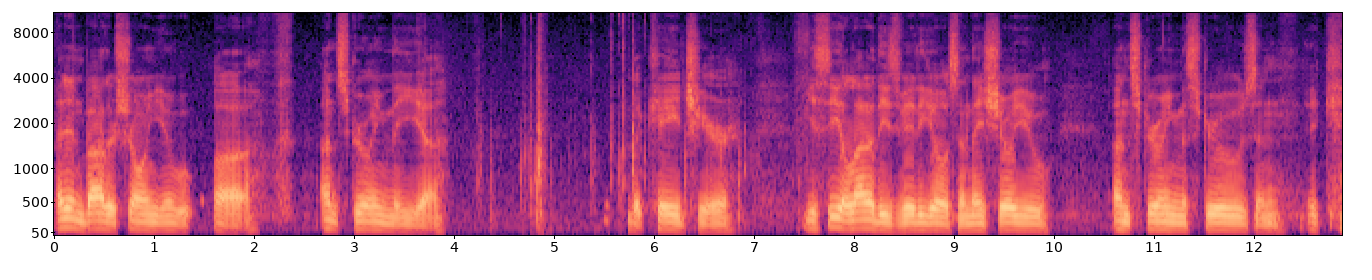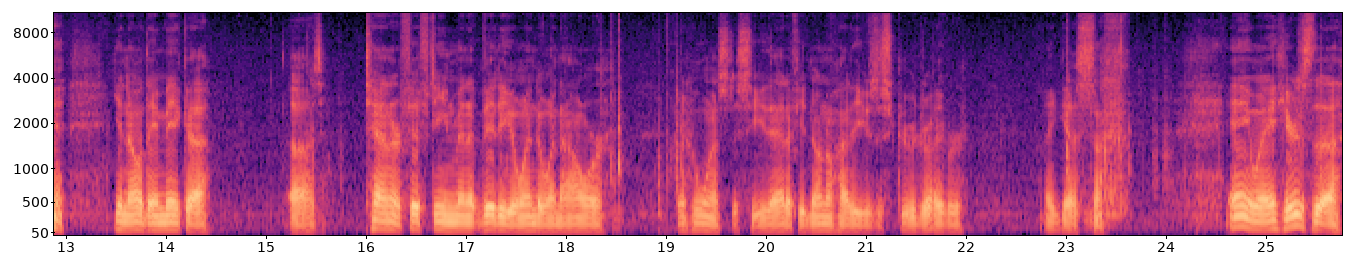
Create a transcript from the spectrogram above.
I didn't bother showing you uh, unscrewing the uh, the cage here. You see a lot of these videos and they show you unscrewing the screws and it can, you know they make a, a 10 or 15 minute video into an hour but who wants to see that if you don't know how to use a screwdriver I guess Anyway, here's the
